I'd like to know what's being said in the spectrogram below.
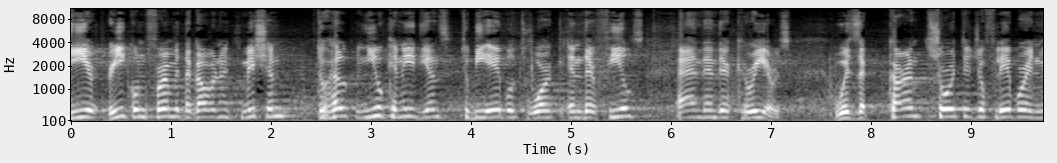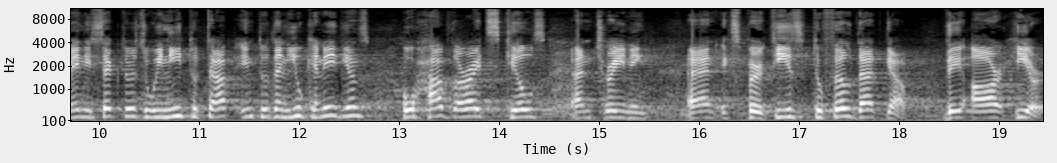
He reconfirmed the government mission to help new Canadians to be able to work in their fields and in their careers. With the current shortage of labour in many sectors, we need to tap into the new Canadians who have the right skills and training and expertise to fill that gap. They are here.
